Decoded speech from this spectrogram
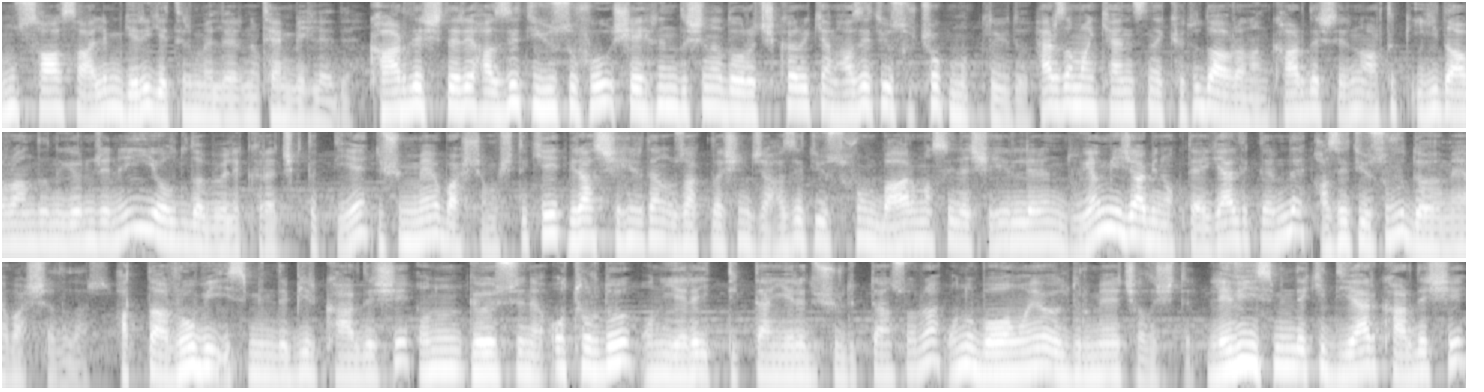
onu sağ salim geri getirmelerini tembihledi. Kardeşleri Hazreti Yusuf'u şehrin dışına doğru çıkarırken Hazreti Yusuf çok mutluydu. Her zaman kendisine kötü davranan kardeşlerinin artık iyi davrandığını görünce ne iyi oldu da böyle kıra çıktık diye düşünmeye başlamıştı ki biraz şehirden uzaklaşınca Hazreti Yusuf'un bağırmasıyla şehirlerin duyamayacağı bir noktaya geldiklerinde Hazreti Yusuf'u dövmeye başladılar. Hatta Rubi isminde bir kardeşi onun göğsüne oturdu. Onu yere ittikten, yere düşürdükten sonra onu boğmaya, öldürmeye çalıştı. Levi ismindeki diğer kardeşi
